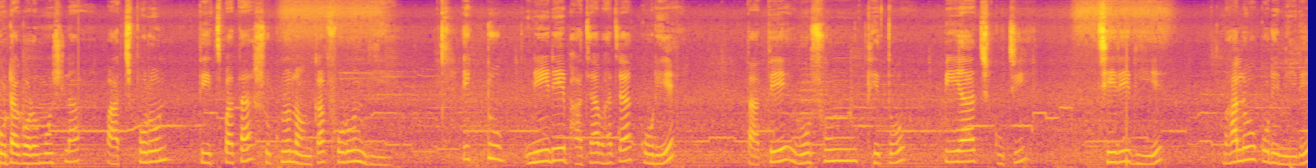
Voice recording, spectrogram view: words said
গোটা গরম মশলা, পাঁচফোড়ন তেজপাতা, শুকনো লঙ্কা ফোড়ন দিয়ে একটু নেড়ে ভাজা ভাজা করে তাতে রসুন, থেতো, পেঁয়াজ কুচি ছেড়ে দিয়ে ভালো করে নেড়ে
